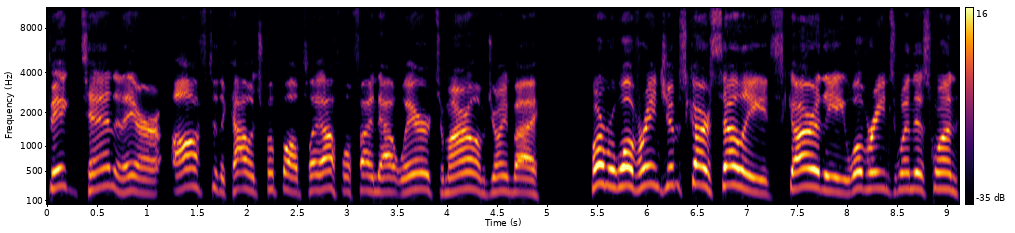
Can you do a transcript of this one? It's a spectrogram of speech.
Big Ten and they are off to the college football playoff. We'll find out where tomorrow. I'm joined by former Wolverine Jim Scarcelli. Scar, the Wolverines win this one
